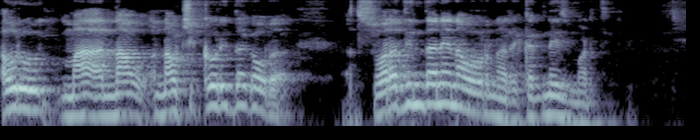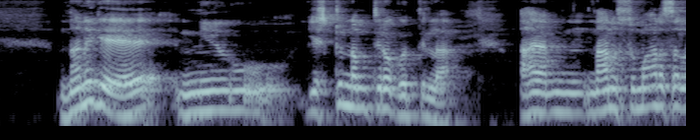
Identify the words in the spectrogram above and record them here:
ಅವರು ಮಾ ನಾವು ನಾವು ಚಿಕ್ಕವರಿದ್ದಾಗ ಅವರ ಸ್ವರದಿಂದನೇ ನಾವು ಅವ್ರನ್ನ ರೆಕಗ್ನೈಸ್ ಮಾಡ್ತಿದ್ವಿ. ನನಗೆ ನೀವು ಎಷ್ಟು ನಂಬ್ತಿರೋ ಗೊತ್ತಿಲ್ಲ. ನಾನು ಸುಮಾರು ಸಲ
